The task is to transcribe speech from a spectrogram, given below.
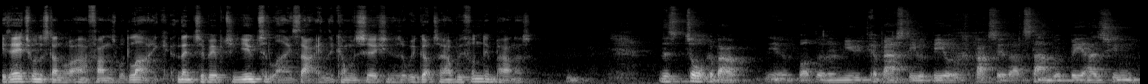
is a to understand what our fans would like, and then to be able to utilise that in the conversations that we've got to have with funding partners. Mm. There's talk about you know what the renewed capacity would be, or the capacity of that stand would be. As you,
